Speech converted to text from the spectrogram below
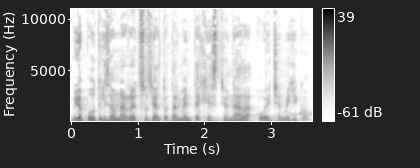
¿Yo puedo utilizar una red social totalmente gestionada o hecha en México?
